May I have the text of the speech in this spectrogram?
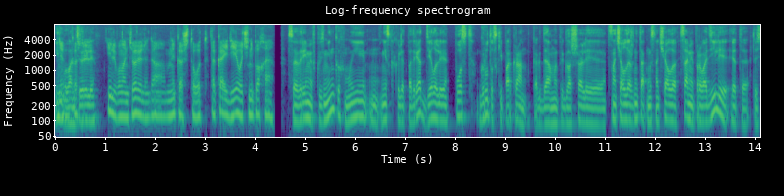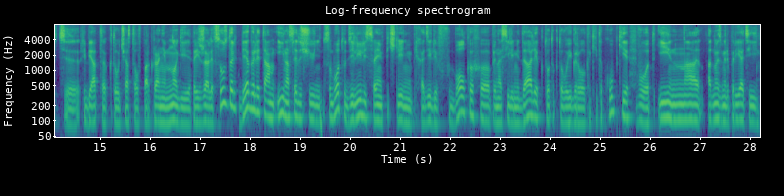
Или волонтерили. Кажется, или волонтерили, да. Мне кажется, что вот такая идея очень неплохая. В свое время в Кузьминках мы несколько лет подряд делали пост «Грутовский паркран», когда мы приглашали... Сначала даже не так, мы сначала сами проводили это, то есть э, ребята, кто участвовал в паркране, многие приезжали в Суздаль, бегали там, и на следующую субботу делились своими впечатлениями, приходили в футболках, э, приносили медали, кто-то, кто выигрывал какие-то кубки, вот. И на одно из мероприятий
